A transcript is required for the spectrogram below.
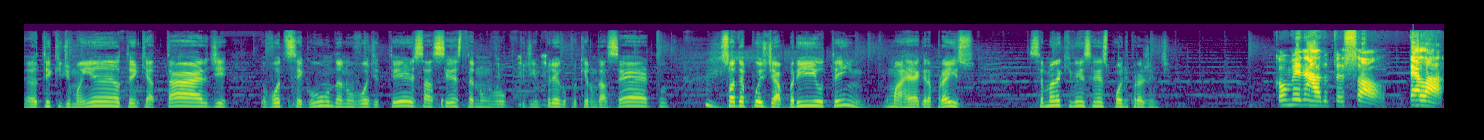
Eu tenho que ir de manhã, eu tenho que ir à tarde, eu vou de segunda, não vou de terça, sexta não vou pedir emprego porque não dá certo. Só depois de abril, tem uma regra para isso? Semana que vem você responde pra gente. Combinado, pessoal. Até lá.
